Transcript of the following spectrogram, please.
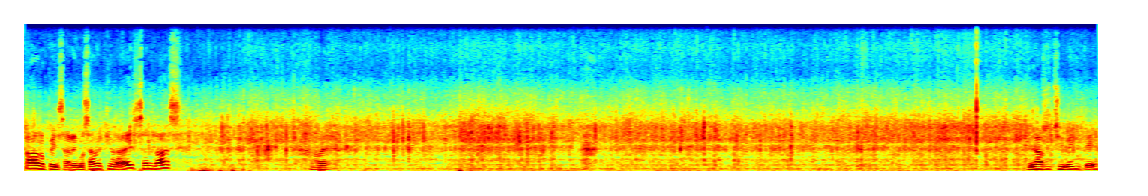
Ahora lo pensaremos, a ver qué hora es, son las... A ver. Son las 8 y 20, ¿eh?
